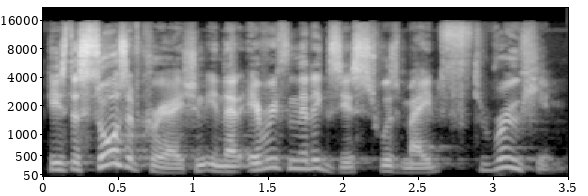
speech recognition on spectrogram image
He's the source of creation in that everything that exists was made through him.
